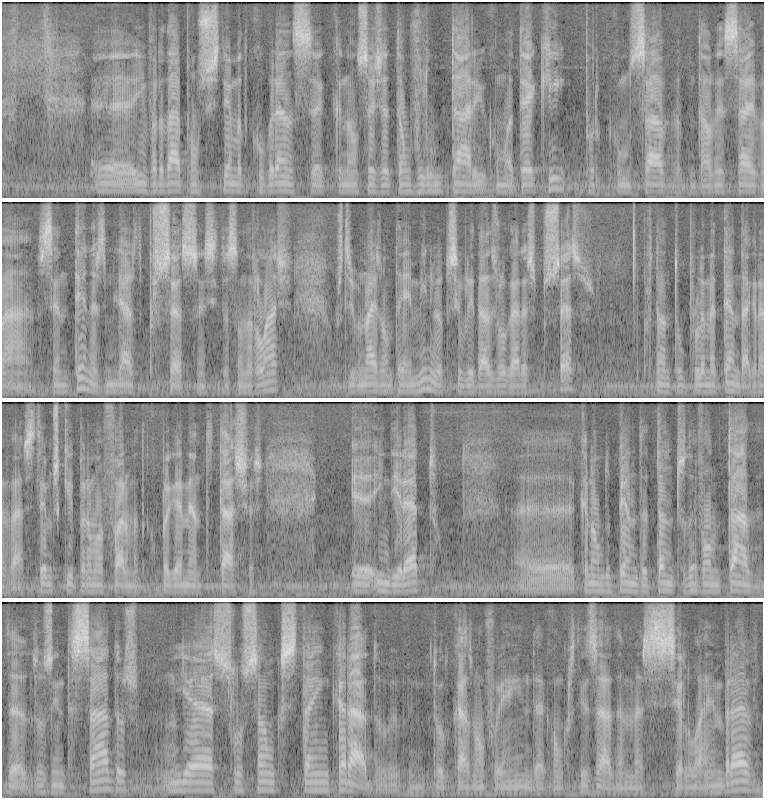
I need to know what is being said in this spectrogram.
uh, enverdar para um sistema de cobrança que não seja tão voluntário como até aqui, porque, como sabe, talvez saiba, há centenas de milhares de processos em situação de relaxo, os tribunais não têm a mínima possibilidade de julgar esses processos, portanto, o problema tende a agravar-se. Temos que ir para uma forma de pagamento de taxas uh, indireto, que não dependa tanto da vontade de, dos interessados e é a solução que se tem encarado, em todo caso não foi ainda concretizada, mas sê-lo-á em breve,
